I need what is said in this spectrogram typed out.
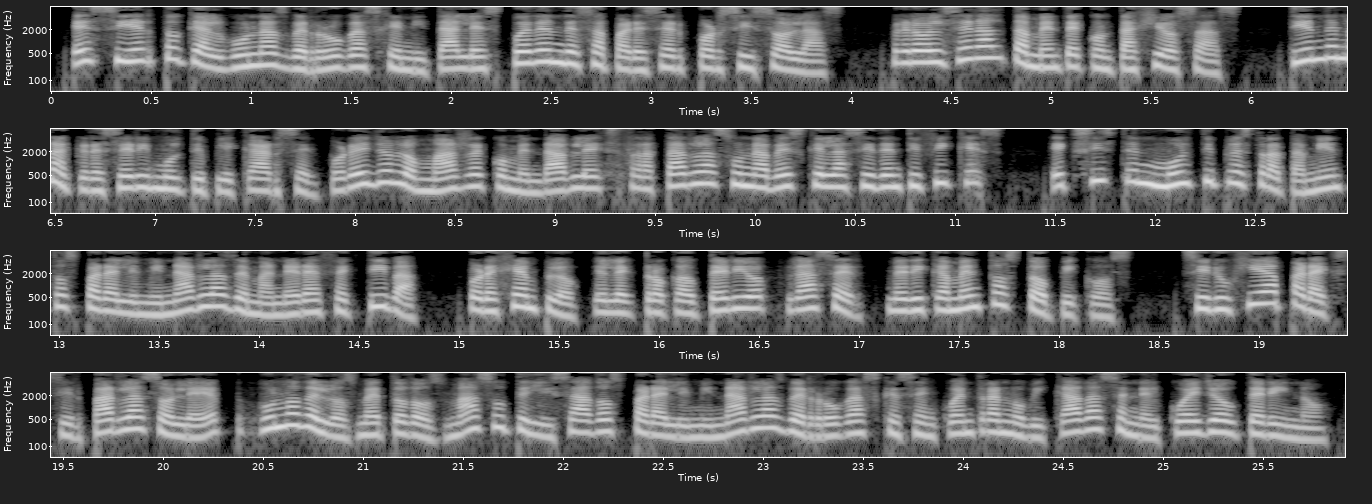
Es cierto que algunas verrugas genitales pueden desaparecer por sí solas, pero al ser altamente contagiosas, tienden a crecer y multiplicarse, por ello lo más recomendable es tratarlas una vez que las identifiques. Existen múltiples tratamientos para eliminarlas de manera efectiva, por ejemplo, electrocauterio, láser, medicamentos tópicos, cirugía para extirparlas o LEP, uno de los métodos más utilizados para eliminar las verrugas que se encuentran ubicadas en el cuello uterino.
